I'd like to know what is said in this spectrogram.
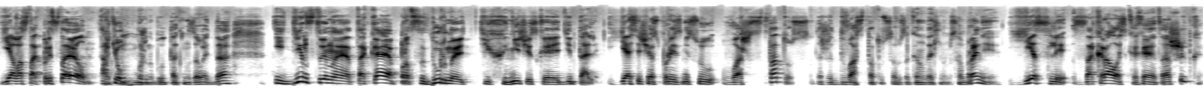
я вас так представил. Артем, можно будет так называть, да? Единственная такая процедурная техническая деталь. Я сейчас произнесу ваш статус, даже два статуса в законодательном собрании. Если закралась какая-то ошибка,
